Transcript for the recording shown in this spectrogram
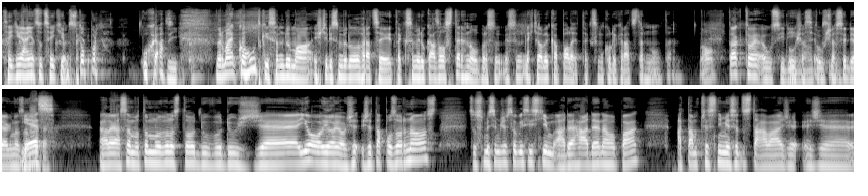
Cítím, já něco cítím. Stop. Uchází. Normálně kohoutky jsem doma, ještě když jsem bydlel v Hradci, tak jsem mi dokázal strhnout, protože jsem, jsem nechtěl, aby kapaly, tak jsem kolikrát strhnul ten. No. Tak to je OCD, To už no, asi to už OCD. asi diagnoza Yes. bude. Ale já jsem o tom mluvil z toho důvodu, že jo, jo, jo, že, že ta pozornost, co si myslím, že souvisí s tím ADHD naopak, a tam přesně mně se to stává, že, že,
